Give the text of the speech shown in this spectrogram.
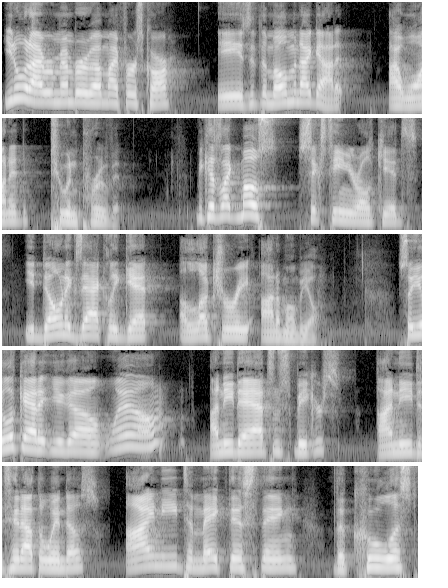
You know what I remember about my first car? Is at the moment I got it, I wanted to improve it. Because, like most 16 year old kids, you don't exactly get a luxury automobile. So you look at it, you go, well, I need to add some speakers. I need to tint out the windows. I need to make this thing the coolest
